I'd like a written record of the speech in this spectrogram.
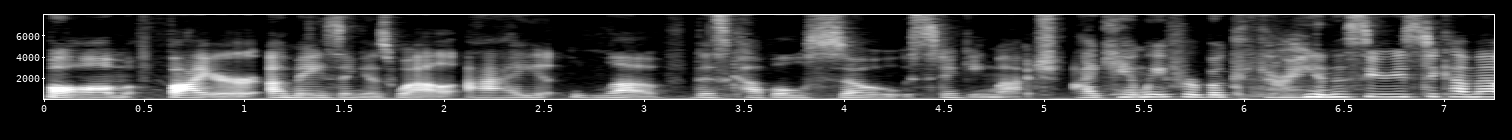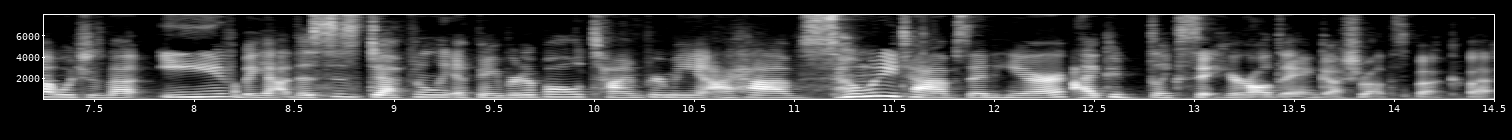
bomb fire amazing as well i love this couple so stinking much i can't wait for book three in the series to come out which is about eve but yeah this is definitely a favorite of all time for me i have so many tabs in here i could like sit here all day and gush about this book but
